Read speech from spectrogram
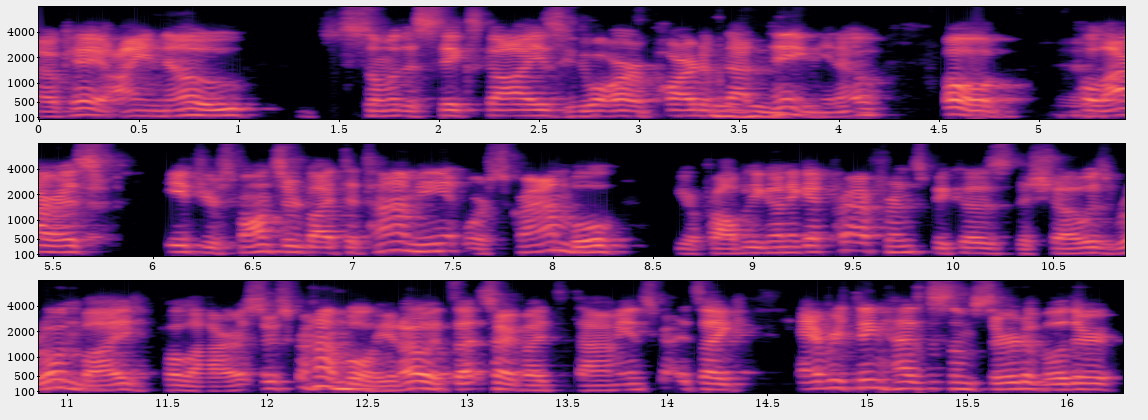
okay i know some of the six guys who are a part of that mm-hmm. thing you know oh yeah. polaris if you're sponsored by tatami or scramble you're probably going to get preference because the show is run by Polaris or Scramble. You know, it's that sorry by Tatami and Scramble. It's like everything has some sort of other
